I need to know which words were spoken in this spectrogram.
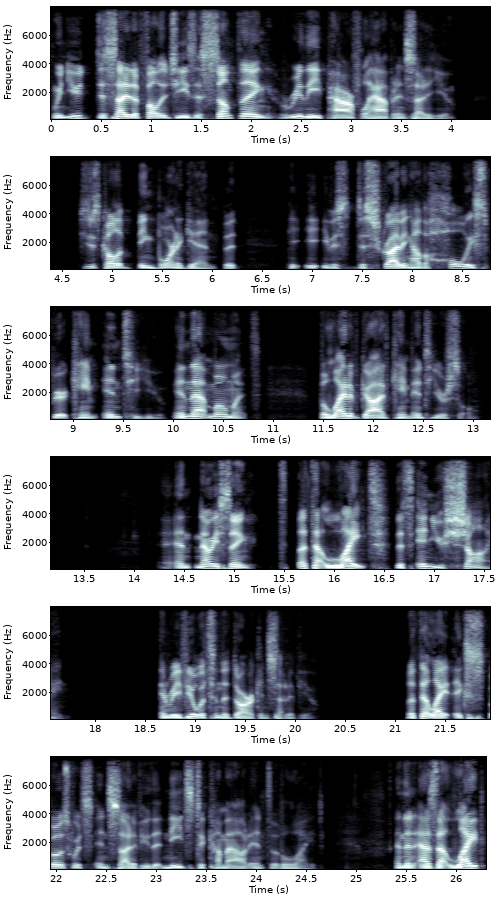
When you decided to follow Jesus, something really powerful happened inside of you. Jesus called it being born again, but he, he was describing how the Holy Spirit came into you. In that moment, the light of God came into your soul. And now he's saying, let that light that's in you shine and reveal what's in the dark inside of you. Let that light expose what's inside of you that needs to come out into the light. And then as that light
